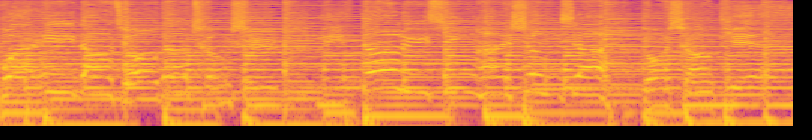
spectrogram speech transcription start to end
回到旧的城市，你的旅行还剩下多少天？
